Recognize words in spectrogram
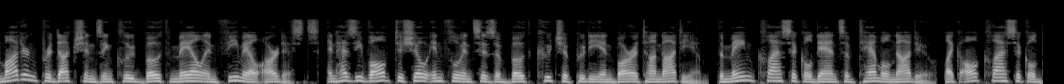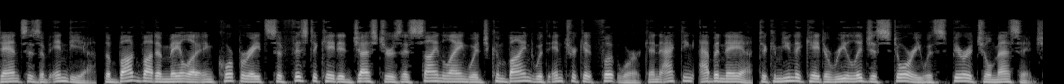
Modern productions include both male and female artists, and has evolved to show influences of both Kuchipudi and Bharatanatyam, the main classical dance of Tamil Nadu. Like all classical dances of India, the Bhagavata Mela incorporates sophisticated gestures as sign language combined with intricate footwork and acting to communicate a religious story with spiritual message.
